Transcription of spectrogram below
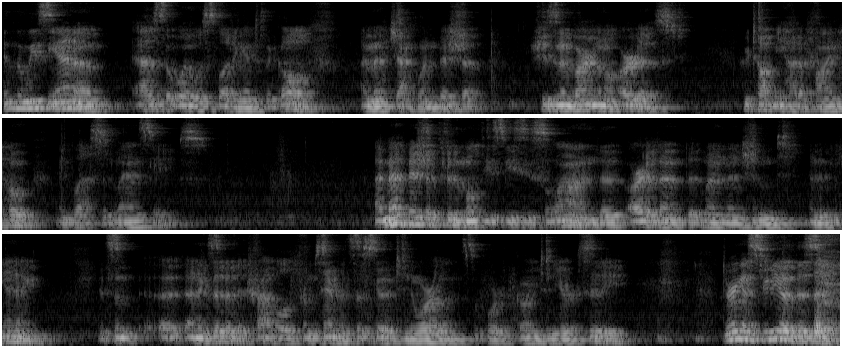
In Louisiana, as the oil was flooding into the Gulf, I met Jacqueline Bishop. She's an environmental artist who taught me how to find hope in blasted landscapes. I met Bishop through the Multi Species Salon, the art event that Lynn mentioned in the beginning. It's an, uh, an exhibit that traveled from San Francisco to New Orleans before going to New York City. During a studio visit,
